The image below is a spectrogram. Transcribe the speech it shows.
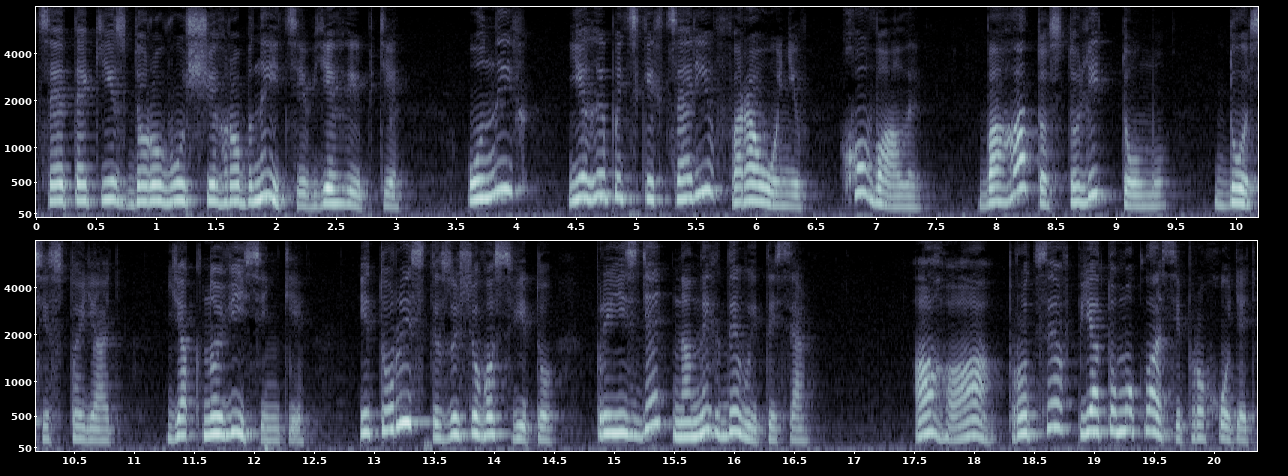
це такі здоровущі гробниці в Єгипті. У них єгипетських царів фараонів ховали багато століть тому, досі стоять, як новісінькі, і туристи з усього світу приїздять на них дивитися. Ага, про це в п'ятому класі проходять.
